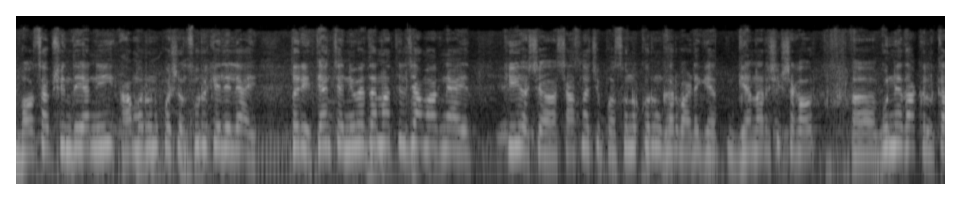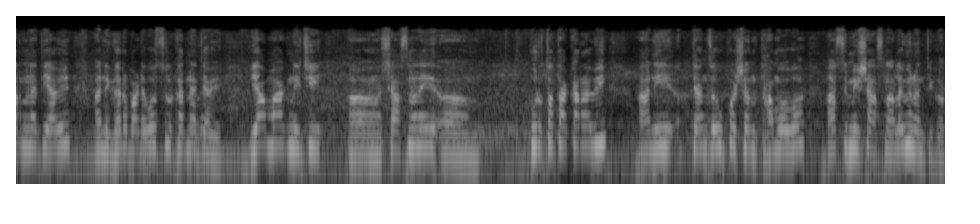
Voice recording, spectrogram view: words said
भाऊसाहेब शिंदे यांनी आमरण उपोषण सुरू केलेले आहे. तरी त्यांच्या निवेदनातील ज्या मागण्या आहेत की शा- शासनाची फसवणूक करून घरभाडे घेत घेणाऱ्या शिक्षकावर गुन्हे दाखल करण्यात यावे आणि घरभाडे वसूल करण्यात यावे या मागणीची शासनाने पूर्तता करावी आणि त्यांचं उपोषण थांबवावं असं मी शासनाला विनंती करतो.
